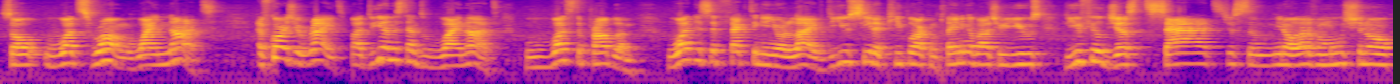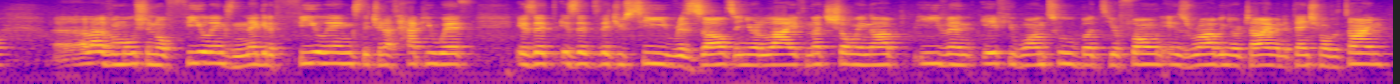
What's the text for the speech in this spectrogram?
So what's wrong? Why not? Of course you're right, but do you understand why not? What's the problem? What is affecting in your life? Do you see that people are complaining about your use? Do you feel just sad, just um, you know a lot of emotional a lot of emotional feelings, negative feelings that you're not happy with? Is it is it that you see results in your life not showing up even if you want to, but your phone is robbing your time and attention all the time?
